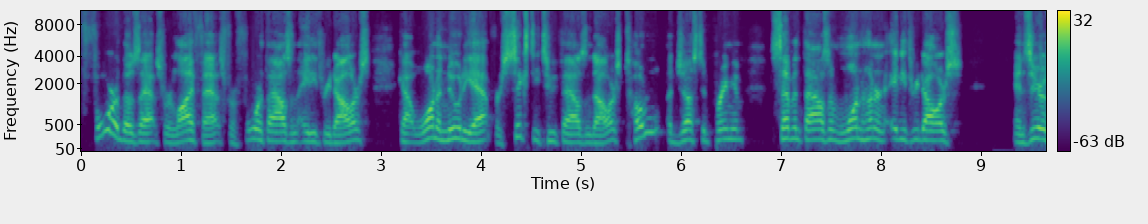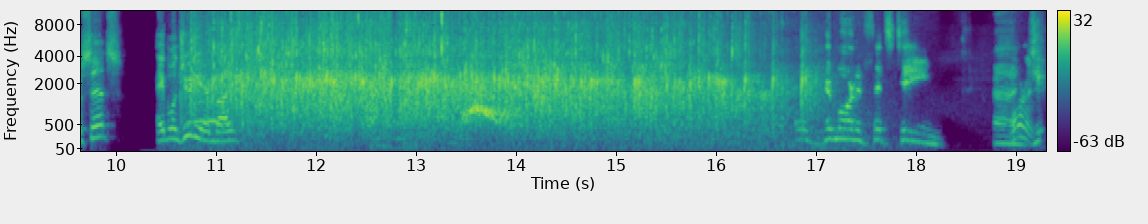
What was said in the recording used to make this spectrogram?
Four of those apps were life apps for $4,083. Got one annuity app for $62,000. Total adjusted premium, $7,183 and zero cents. Abel and Judy, everybody. Good morning, Fitz team. Uh, morning. Judy,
